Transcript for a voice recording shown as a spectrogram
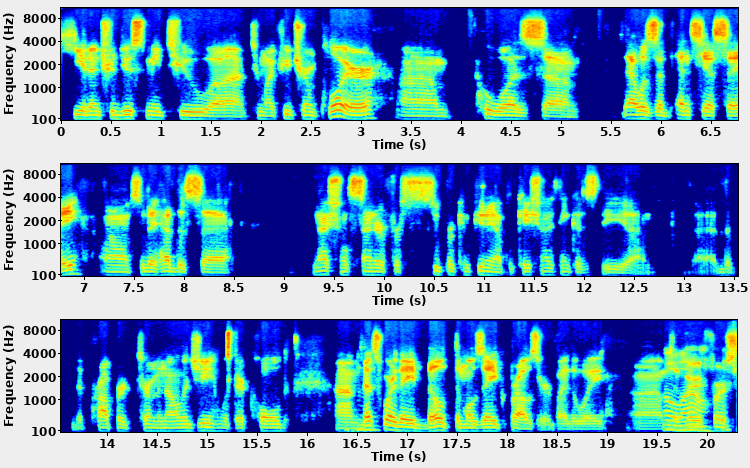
he had introduced me to uh, to my future employer, um, who was um, that was at NCSA. Um, so they had this uh, National Center for Supercomputing Application, I think is the um, uh, the, the proper terminology, what they're called. Um, mm-hmm. That's where they built the Mosaic browser, by the way. Um, oh, the wow. very first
